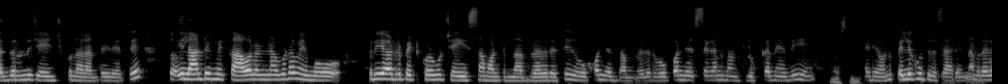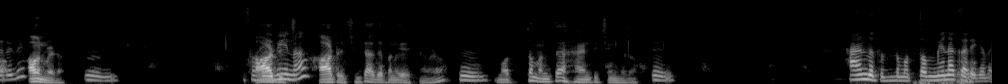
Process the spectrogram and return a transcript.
దగ్గరుండి చేయించుకున్నారంట ఇదైతే. సో ఇలాంటివి మీకు కావాలన్నా కూడా మేము ప్రీ ఆర్డర్ పెట్టుకొని కూడా చేయిస్తామంటున్నారు బ్రదర్ అయితే. ఇది ఓపెన్ చేద్దాం బ్రదర్. ఓపెన్ చేస్తే కానీ మనకి లుక్ అనేది పెళ్ళి కూతురు సారీనా బ్రదర్ ఇది? అవును మేడం. ఆర్డర్ ఇచ్చింటే అదే పనిగా చేసిన మేడం. మొత్తం అంతా హ్యాండ్ ఇచ్చింది మేడం. హ్యాండ్ అవుతుంది మొత్తం మీనాకరీ కదా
